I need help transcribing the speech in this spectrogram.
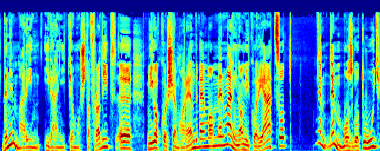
De nem Marin irányítja most a Fradit, még akkor sem, ha rendben van, mert Marin amikor játszott, nem, nem mozgott úgy,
